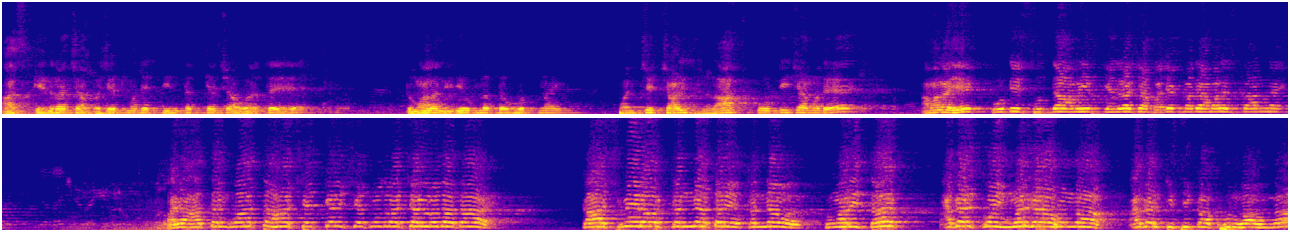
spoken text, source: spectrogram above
आज केंद्राच्या बजेटमध्ये तीन टक्क्याच्या वरते तुम्हाला निधी उपलब्ध होत नाही. पंचेचाळीस लाख कोटीच्या मध्ये आम्हाला एक कोटी सुद्धा आम्ही केंद्राच्या बजेटमध्ये आम्हाला स्थान नाही. अरे आतंकवाद तर हा शेतकरी शेतमजुराच्या विरोधात आहे. काश्मीर और कन्या कन्यावर तक अगर कोई मर गया होगा अगर किसी का खून हुआ होगा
